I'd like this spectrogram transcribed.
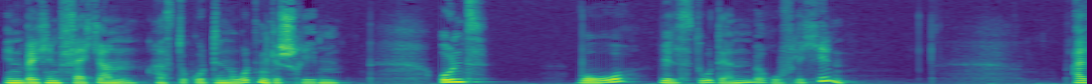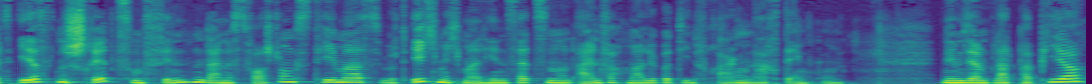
In welchen Fächern hast du gute Noten geschrieben? Und wo willst du denn beruflich hin? Als ersten Schritt zum Finden deines Forschungsthemas würde ich mich mal hinsetzen und einfach mal über die Fragen nachdenken. Nimm dir ein Blatt Papier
